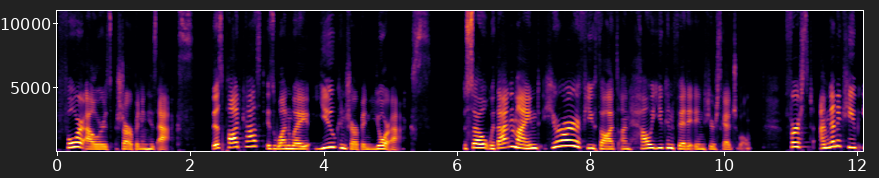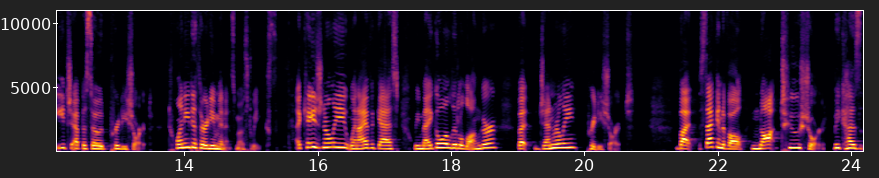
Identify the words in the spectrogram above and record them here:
four hours sharpening his axe. This podcast is one way you can sharpen your axe. So, with that in mind, here are a few thoughts on how you can fit it into your schedule. First, I'm going to keep each episode pretty short 20 to 30 minutes most weeks. Occasionally, when I have a guest, we might go a little longer, but generally pretty short. But second of all, not too short because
